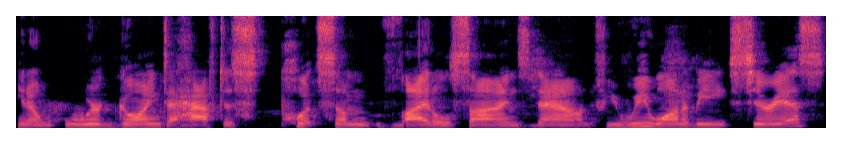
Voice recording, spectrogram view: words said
you know we're going to have to put some vital signs down. If you, we want to be serious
